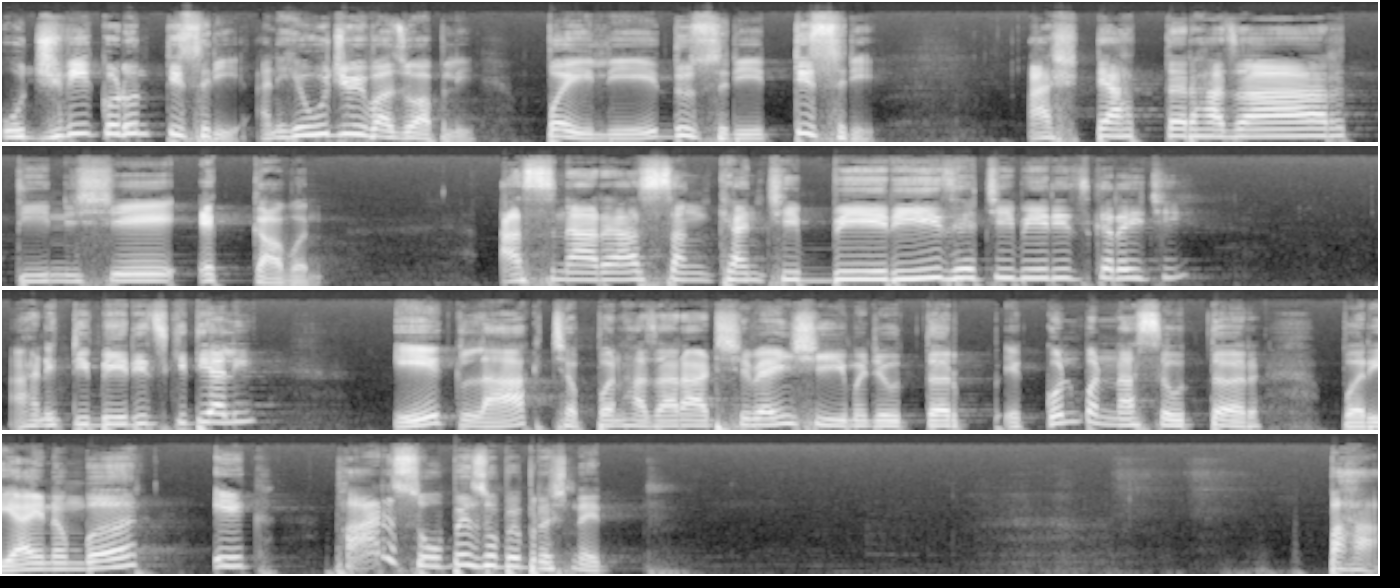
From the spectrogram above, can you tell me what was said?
उजवीकडून तिसरी आणि ही उजवी बाजू आपली पहिली दुसरी तिसरी. अष्ट्याहत्तर हजार तीनशे एक्कावन्न. असणाऱ्या संख्यांची बेरीज ह्याची बेरीज करायची. आणि ती बेरीज किती आली? एक लाख छप्पन हजार आठशे ब्याऐंशी म्हणजे उत्तर एकोणपन्नासचं उत्तर पर्याय नंबर एक. फार सोपे सोपे प्रश्न आहेत. पहा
